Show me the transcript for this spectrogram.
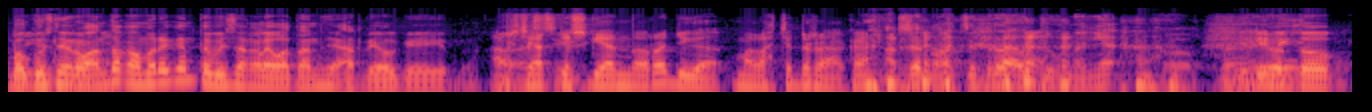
Bagus Nirwanto kemarin kan tuh bisa ngelewatan si Ardi oke gitu. Arsyad Yusgiantoro juga malah cedera kan Arsen malah cedera ujung nanya. Jadi untuk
